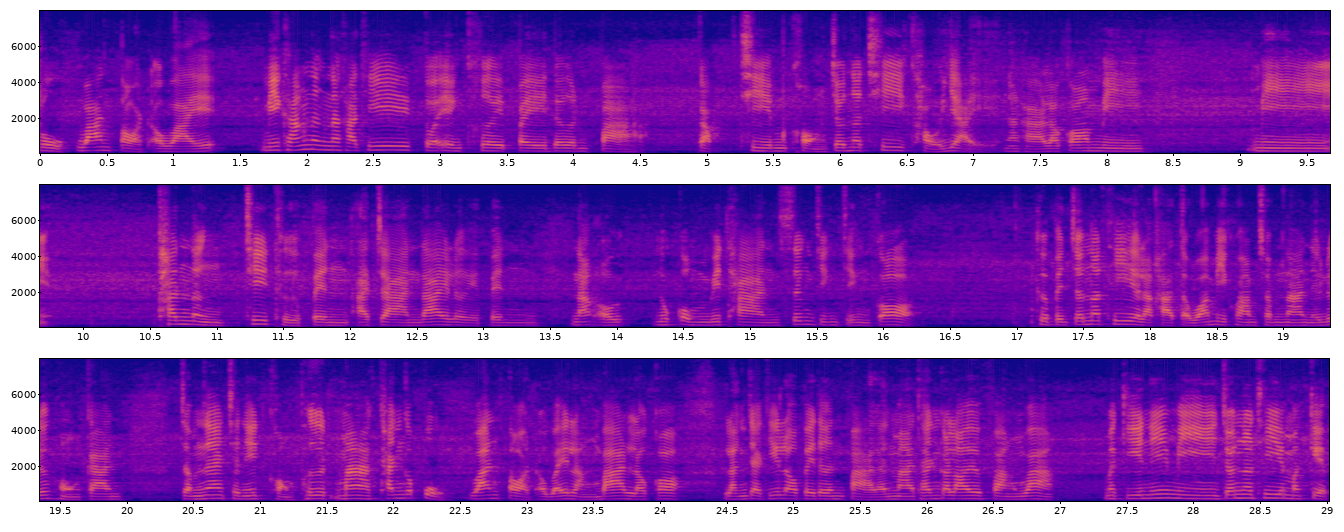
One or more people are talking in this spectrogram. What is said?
ปลูกว่านตอดเอาไว้ มีครั้งหนึ่งนะคะที่ตัวเองเคยไปเดินป่ากับทีมของเจ้าหน้าที่เขาใหญ่นะคะ แล้วก็มีมีท่านหนึ่งที่ถือเป็นอาจารย์ได้เลย เป็นนักอนุกรมวิธาน ซึ่งจริง ๆ ก็คือเป็นเจ้าหน้าที่แหละค่ะแต่ว่ามีความชำนาญในเรื่องของการ จำแนกชนิดของพืชมาก ท่านก็ปลูกว่านตอดเอาไว้หลังบ้าน แล้วก็หลังจากที่เราไปเดินป่ากันมา ท่านก็เล่าให้ฟังว่า เมื่อกี้นี่มีเจ้าหน้าที่มาเก็บ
